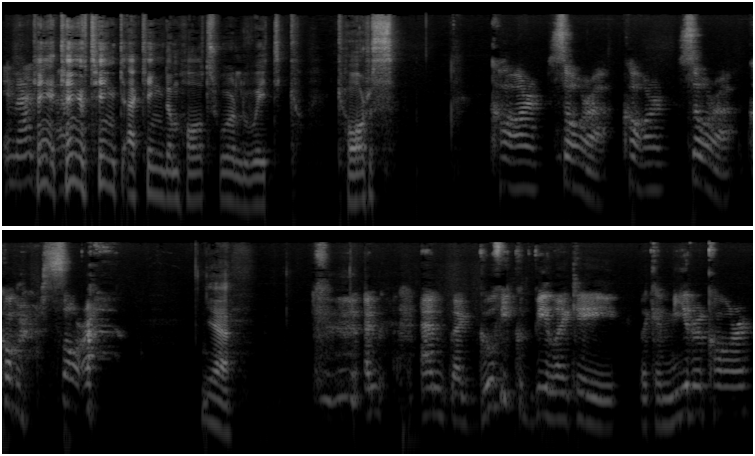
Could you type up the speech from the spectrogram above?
Imagine Can you, can you think a Kingdom Hearts world with cars? Car Sora, car Sora, car Sora, Yeah, and and like Goofy could be like a like a Mater car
